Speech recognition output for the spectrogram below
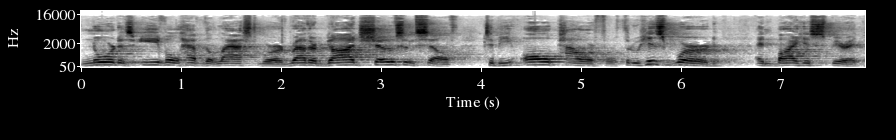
nor does evil have the last word. Rather, God shows himself to be all powerful through his word and by his spirit.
